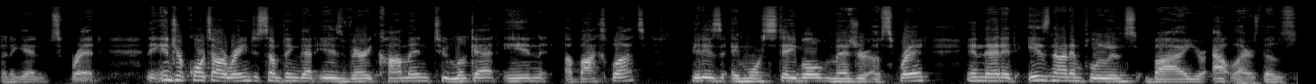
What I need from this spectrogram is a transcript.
and again, spread. The interquartile range is something that is very common to look at in uh, box plots. It is a more stable measure of spread in that it is not influenced by your outliers, those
